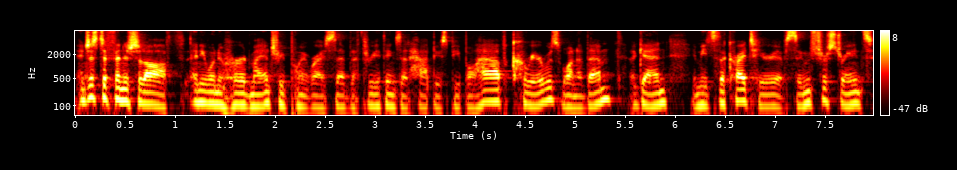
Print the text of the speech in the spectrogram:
And just to finish it off, anyone who heard my entry point where I said the three things that happiest people have, career was one of them. Again, it meets the criteria of signature strengths,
